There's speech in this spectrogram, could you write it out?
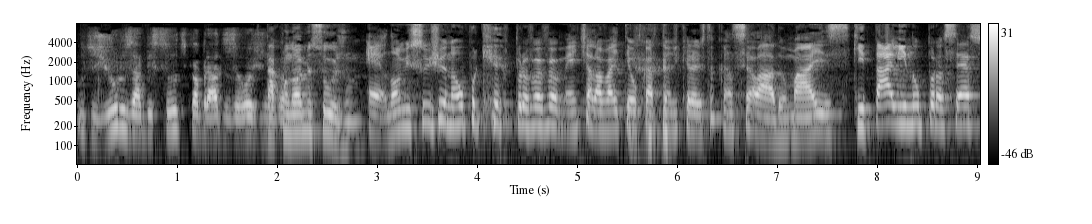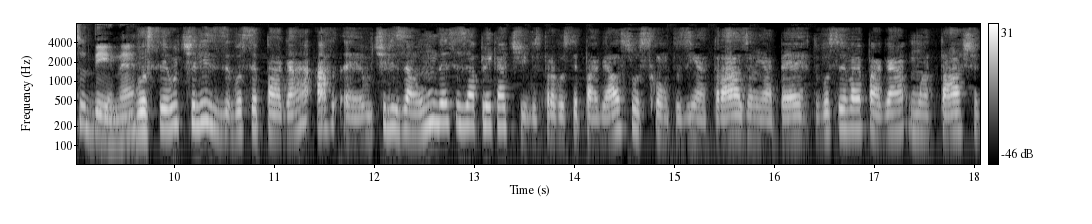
os juros absurdos cobrados hoje, Tá no com o nome sujo. É, nome sujo não, porque provavelmente ela vai ter o cartão de crédito cancelado, mas que tá ali no processo de, né? Você utiliza, você pagar, é, utilizar um desses aplicativos para você pagar as suas contas em atraso ou em aberto, você vai pagar uma taxa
